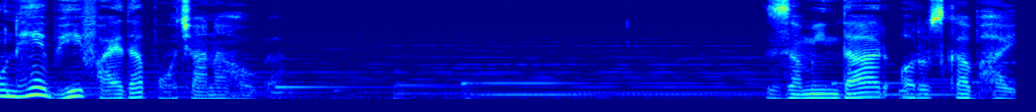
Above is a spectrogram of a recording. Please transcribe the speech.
उन्हें भी फ़ायदा पहुंचाना होगा। जमींदार और उसका भाई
